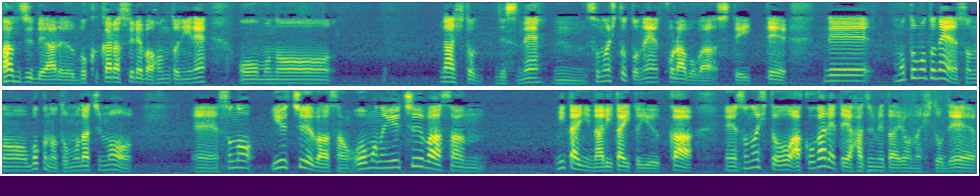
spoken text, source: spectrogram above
般人である僕からすれば本当にね、大物な人ですね。うん。その人とね、コラボがしていて、で、もともとね、その、僕の友達も、えー、その YouTuber さん、大物 YouTuber さんみたいになりたいというか、えー、その人を憧れて始めたような人で、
